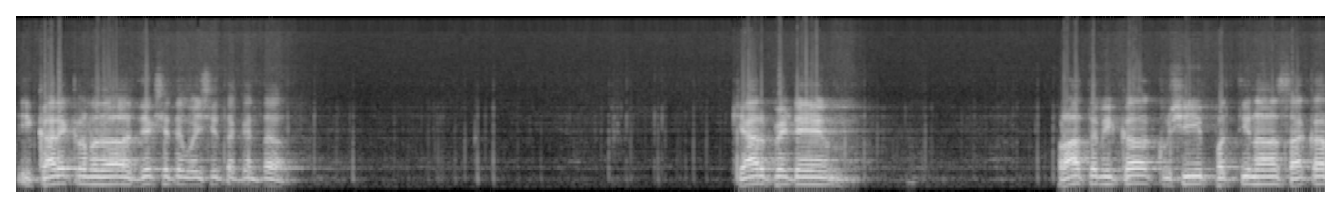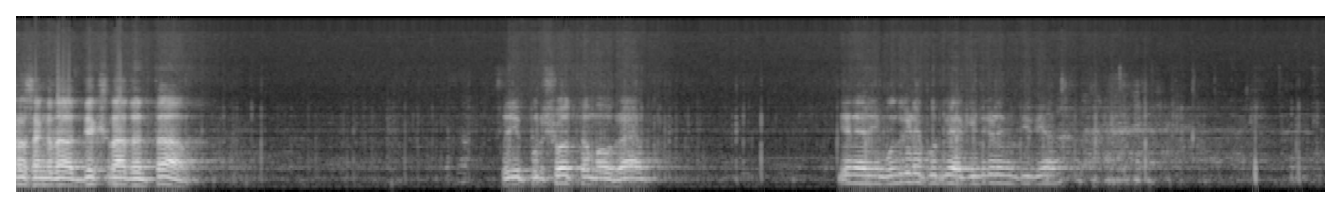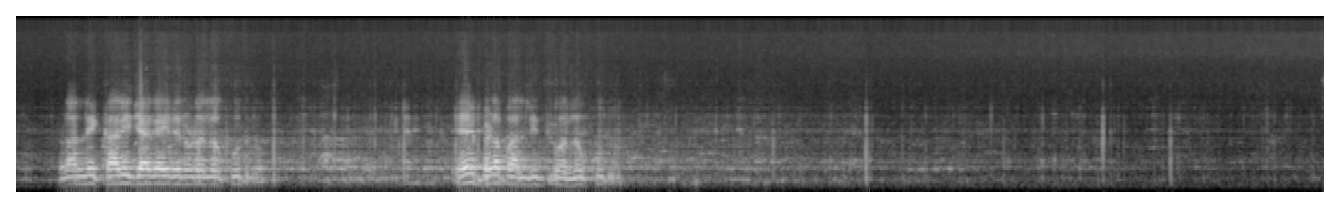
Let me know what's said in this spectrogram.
ಈ ಕಾರ್ಯಕ್ರಮದ ಅಧ್ಯಕ್ಷತೆ ವಹಿಸಿರ್ತಕ್ಕಂಥ ಕ್ಯಾರ್ಪೇಟೆ ಪ್ರಾಥಮಿಕ ಕೃಷಿ ಪತ್ತಿನ ಸಹಕಾರ ಸಂಘದ ಅಧ್ಯಕ್ಷರಾದಂಥ ಶ್ರೀ ಪುರುಷೋತ್ತಮ್ ಅವರ. ಏನೇ ಮುಂದ್ಗಡೆ ಕೂತ್ಗೆ ಹಿಂದ್ಗಡೆ ನಿಂತಿದ್ಯಾ? ಅಲ್ಲಿ ಖಾಲಿ ಜಾಗ ಇದೆ ನೋಡಲ್ಲ ಕೂತ್ಕೋ. ಏ, ಬೇಡಪ್ಪ, ಅಲ್ಲಿ ನಿಂತ್ಕೋ ಅಲ್ಲೋ ಕೂತು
